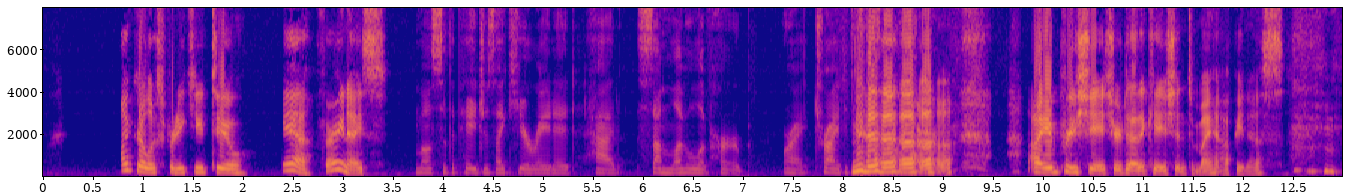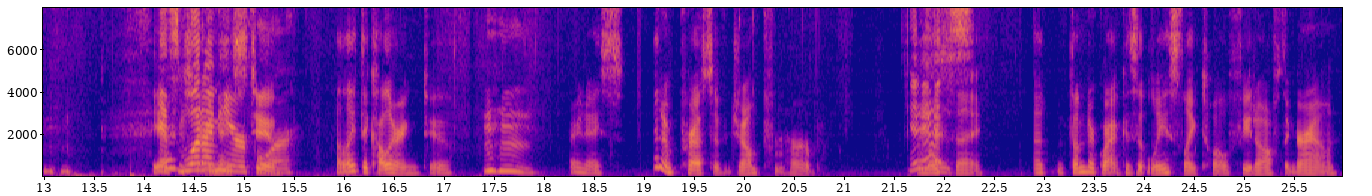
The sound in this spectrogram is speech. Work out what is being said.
My girl looks pretty cute too. Yeah, very nice. Most of the pages I curated had some level of herb, or I tried to. I appreciate your dedication to my happiness. it's what I'm nice here too. for. I like the coloring too. Mm-hmm. Very nice. An impressive jump from Herb. It I is. Say. Thunderquack is at least like 12 feet off the ground.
